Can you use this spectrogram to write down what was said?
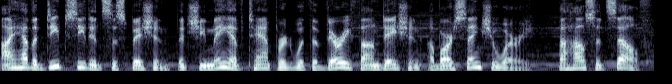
I have a deep-seated suspicion that she may have tampered with the very foundation of our sanctuary, the house itself.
